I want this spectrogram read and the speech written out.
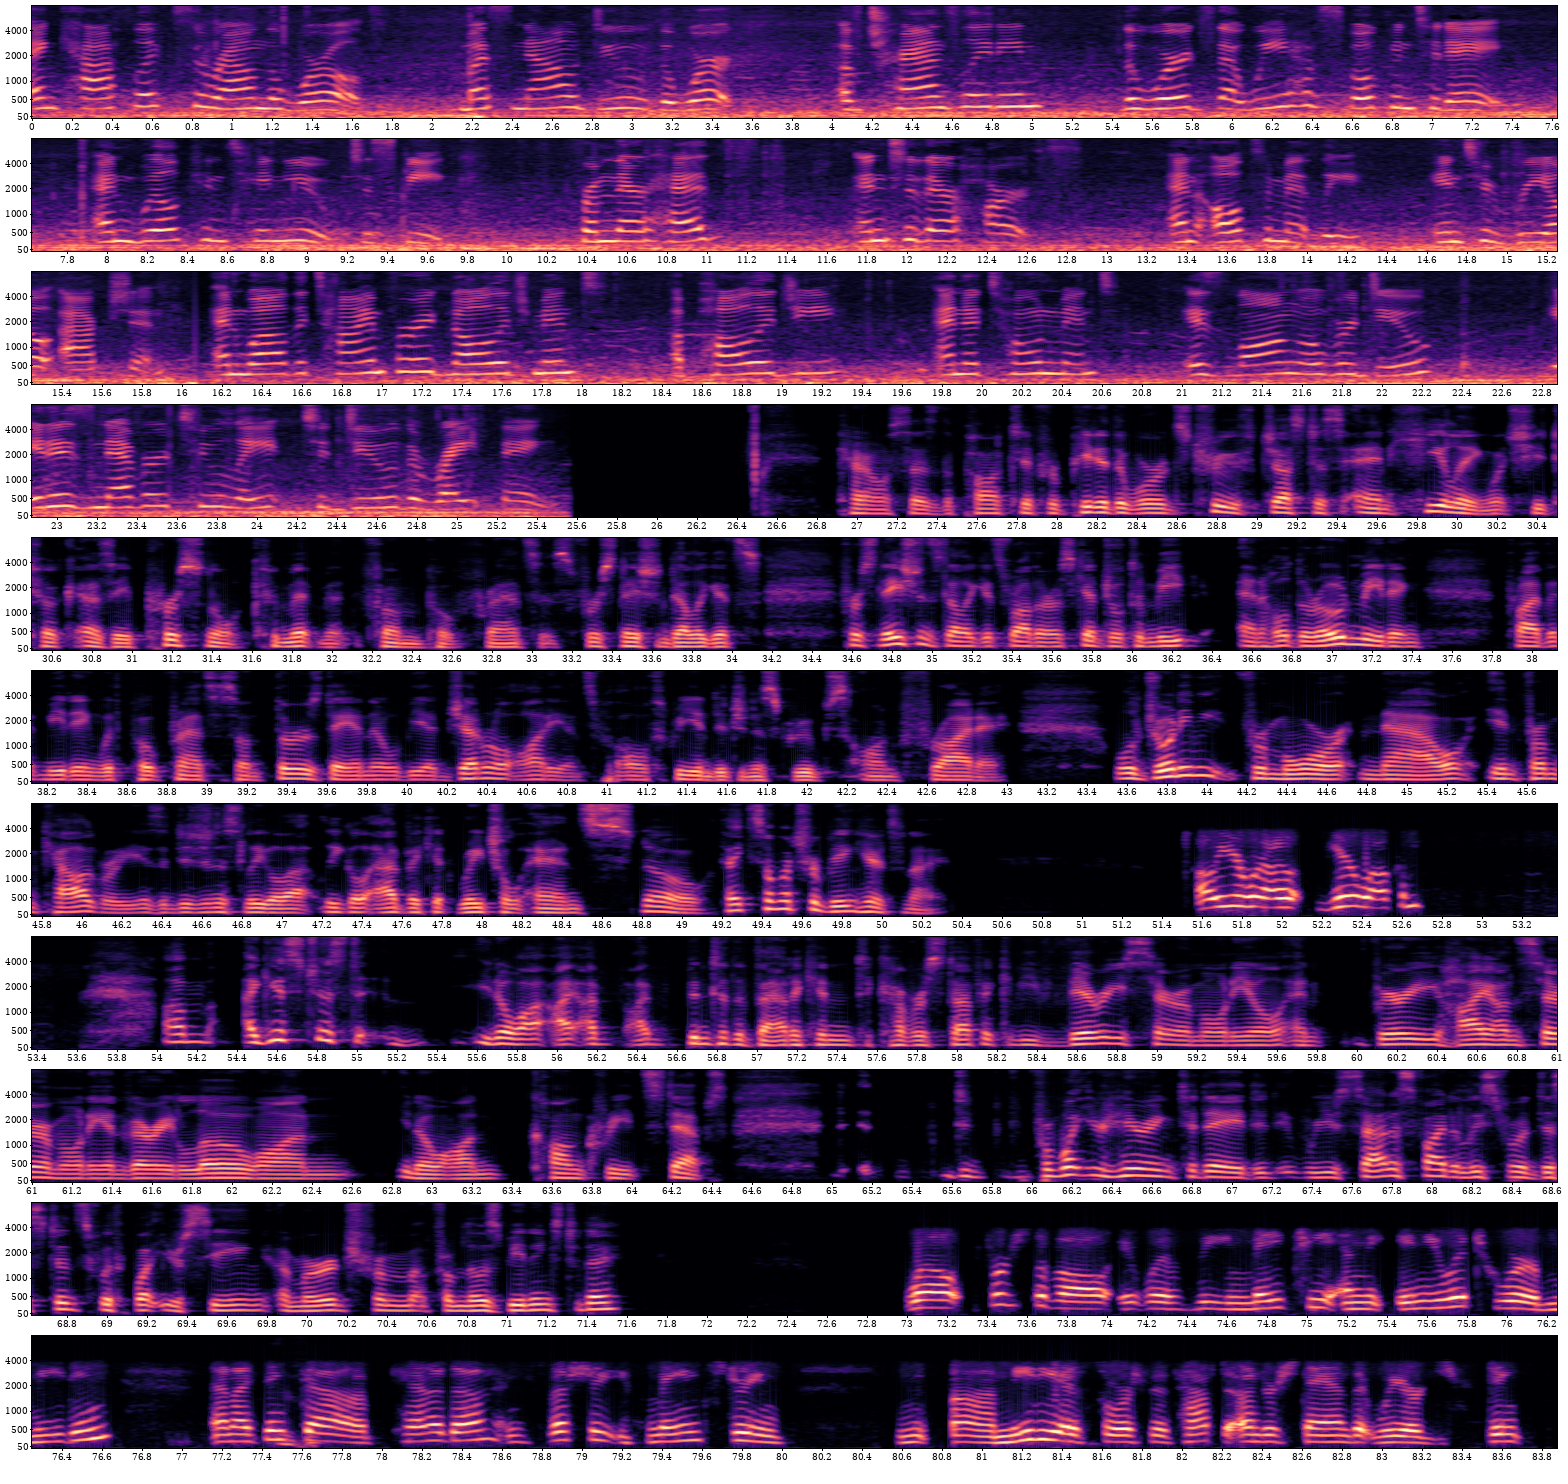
and Catholics around the world must now do the work of translating the words that we have spoken today and will continue to speak from their heads into their hearts, and ultimately into real action. And while the time for acknowledgement, apology, and atonement is long overdue, it is never too late to do the right thing. Caron says the pontiff repeated the words truth, justice, and healing, which she took as a personal commitment from Pope Francis. First Nation delegates, First Nations delegates rather, are scheduled to meet and hold their own meeting, private meeting with Pope Francis on Thursday, and there will be a general audience with all three Indigenous groups on Friday. Well, joining me for more now in from Calgary is Indigenous legal legal advocate Rachel Ann Snow. Thanks so much for being here tonight. Oh, you're you're welcome. Um, I guess just you know, I, have I've been to the Vatican to cover stuff. It can be very ceremonial and very high on ceremony and very low on you know on concrete steps. Did, from what you're hearing today, did, were you satisfied at least from a distance with what you're seeing emerge from from those meetings today? Well, first of all, it was the Métis and the Inuit who were meeting, and I think mm-hmm. uh, Canada, and especially mainstream uh, media sources, have to understand that we are distinct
